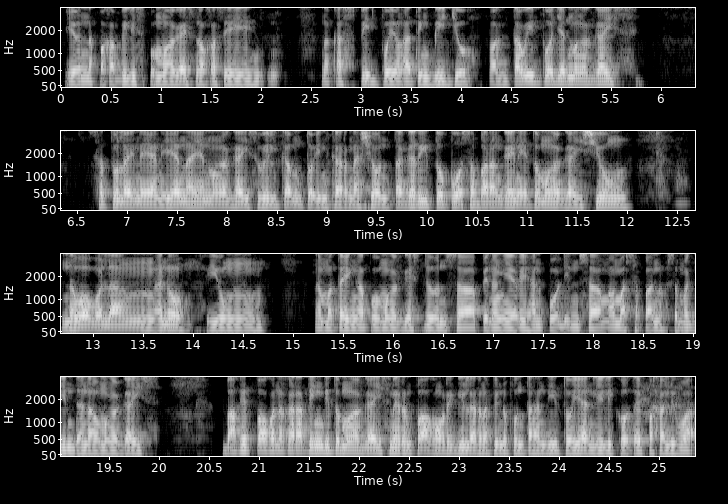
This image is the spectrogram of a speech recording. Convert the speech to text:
yun, napakabilis po mga guys, no? Kasi naka-speed po yung ating video. Pag tawid po dyan mga guys, sa tulay na yan, iyan na yan mga guys. Welcome to Encarnacion. Taga rito po sa barangay na ito mga guys, yung nawawalang, ano, yung namatay nga po mga guys doon sa pinangyarihan po din sa Mama Sapano, sa Maguindanao mga guys. Bakit po ako nakarating dito mga guys? Meron po akong regular na pinupuntahan dito. Yan, liliko tayo pakaliwa.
